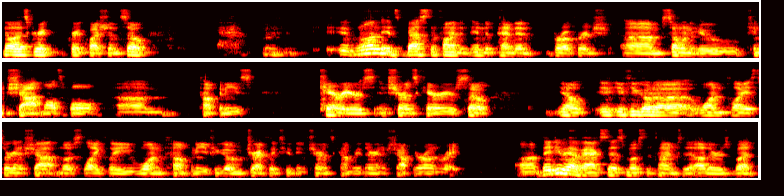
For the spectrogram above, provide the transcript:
No, that's a great, great question. So, it, one, it's best to find an independent brokerage, um, someone who can shop multiple um, companies, carriers, insurance carriers. So, you know, if you go to one place, they're going to shop most likely one company. If you go directly to the insurance company, they're going to shop their own rate. Um, they do have access most of the time to the others, but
